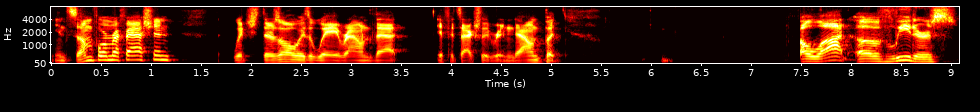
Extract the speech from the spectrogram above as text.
in some form or fashion, which there's always a way around that if it's actually written down, but a lot of leaders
